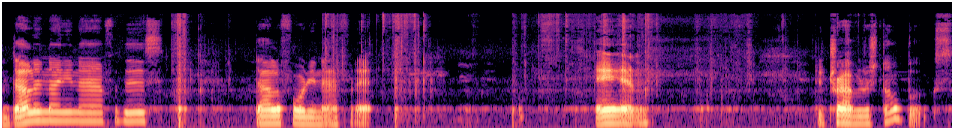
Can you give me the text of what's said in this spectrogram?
$1.99 for this. $1.49 for that. And the Traveler's Notebooks.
